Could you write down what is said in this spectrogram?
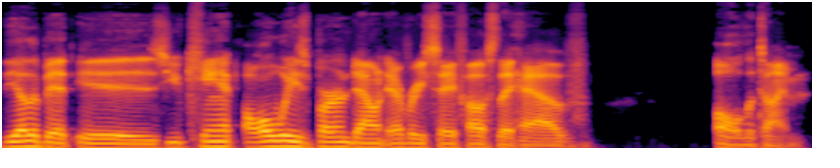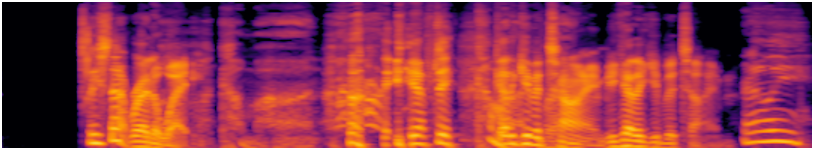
The other bit is you can't always burn down every safe house they have all the time. At least not right away. Oh, come on. you have to got to give it time. You got to give it time. Really?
